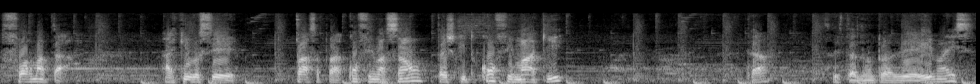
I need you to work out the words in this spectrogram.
Formatar. Aqui você passa para confirmação, está escrito confirmar aqui, tá? Você está dando para ver aí, mas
